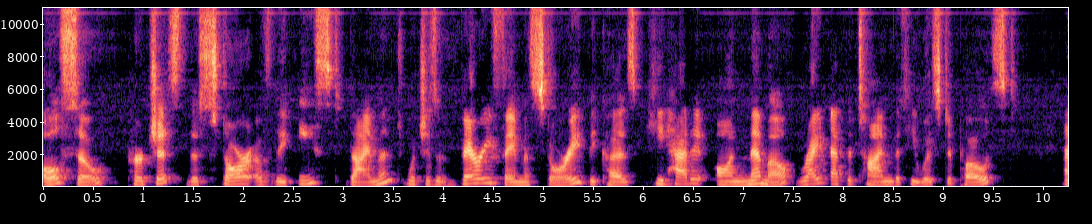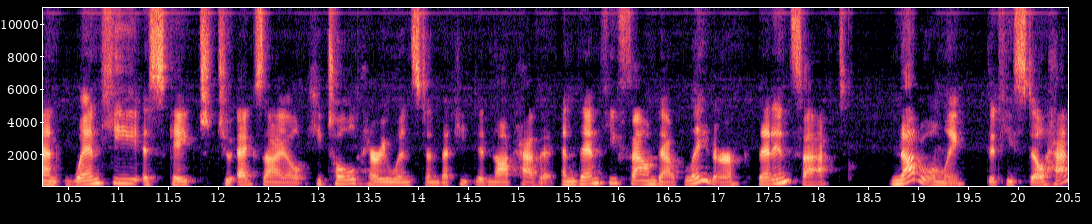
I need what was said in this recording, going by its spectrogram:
also purchased the Star of the East diamond, which is a very famous story because he had it on memo right at the time that he was deposed. And when he escaped to exile, he told Harry Winston that he did not have it. And then he found out later that, in fact, not only did he still have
